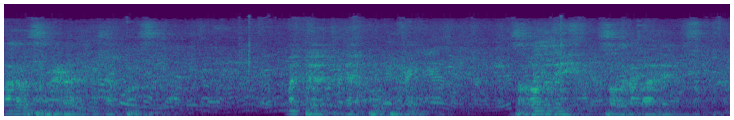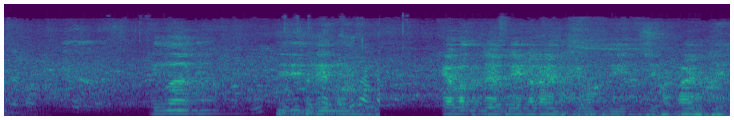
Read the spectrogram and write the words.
നഗരസഭയുടെ ചെയർപേഴ്സൺ മറ്റ് ജനപ്രതിനിധികളെ സഹോദരി സഹോദരന്മാരെ ഇന്ന് തിരി തെളിയുന്നതോടും കേരളത്തിന്റെ പ്രിയങ്കരായ മുഖ്യമന്ത്രി ശ്രീ പിണറായി വിജയൻ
